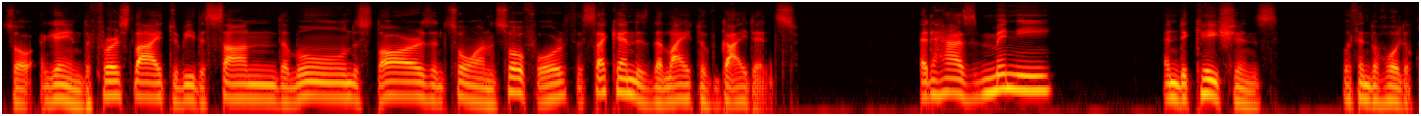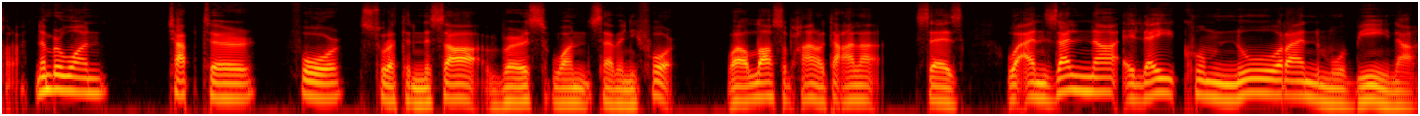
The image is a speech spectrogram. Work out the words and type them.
So again, the first light to be the sun, the moon, the stars, and so on and so forth. The second is the light of guidance. It has many indications within the Holy Quran. Number one, chapter 4, Surah An-Nisa, verse 174. Where Allah subhanahu wa ta'ala says, وَأَنزَلْنَا إِلَيْكُمْ نُورًا مُبِينًا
